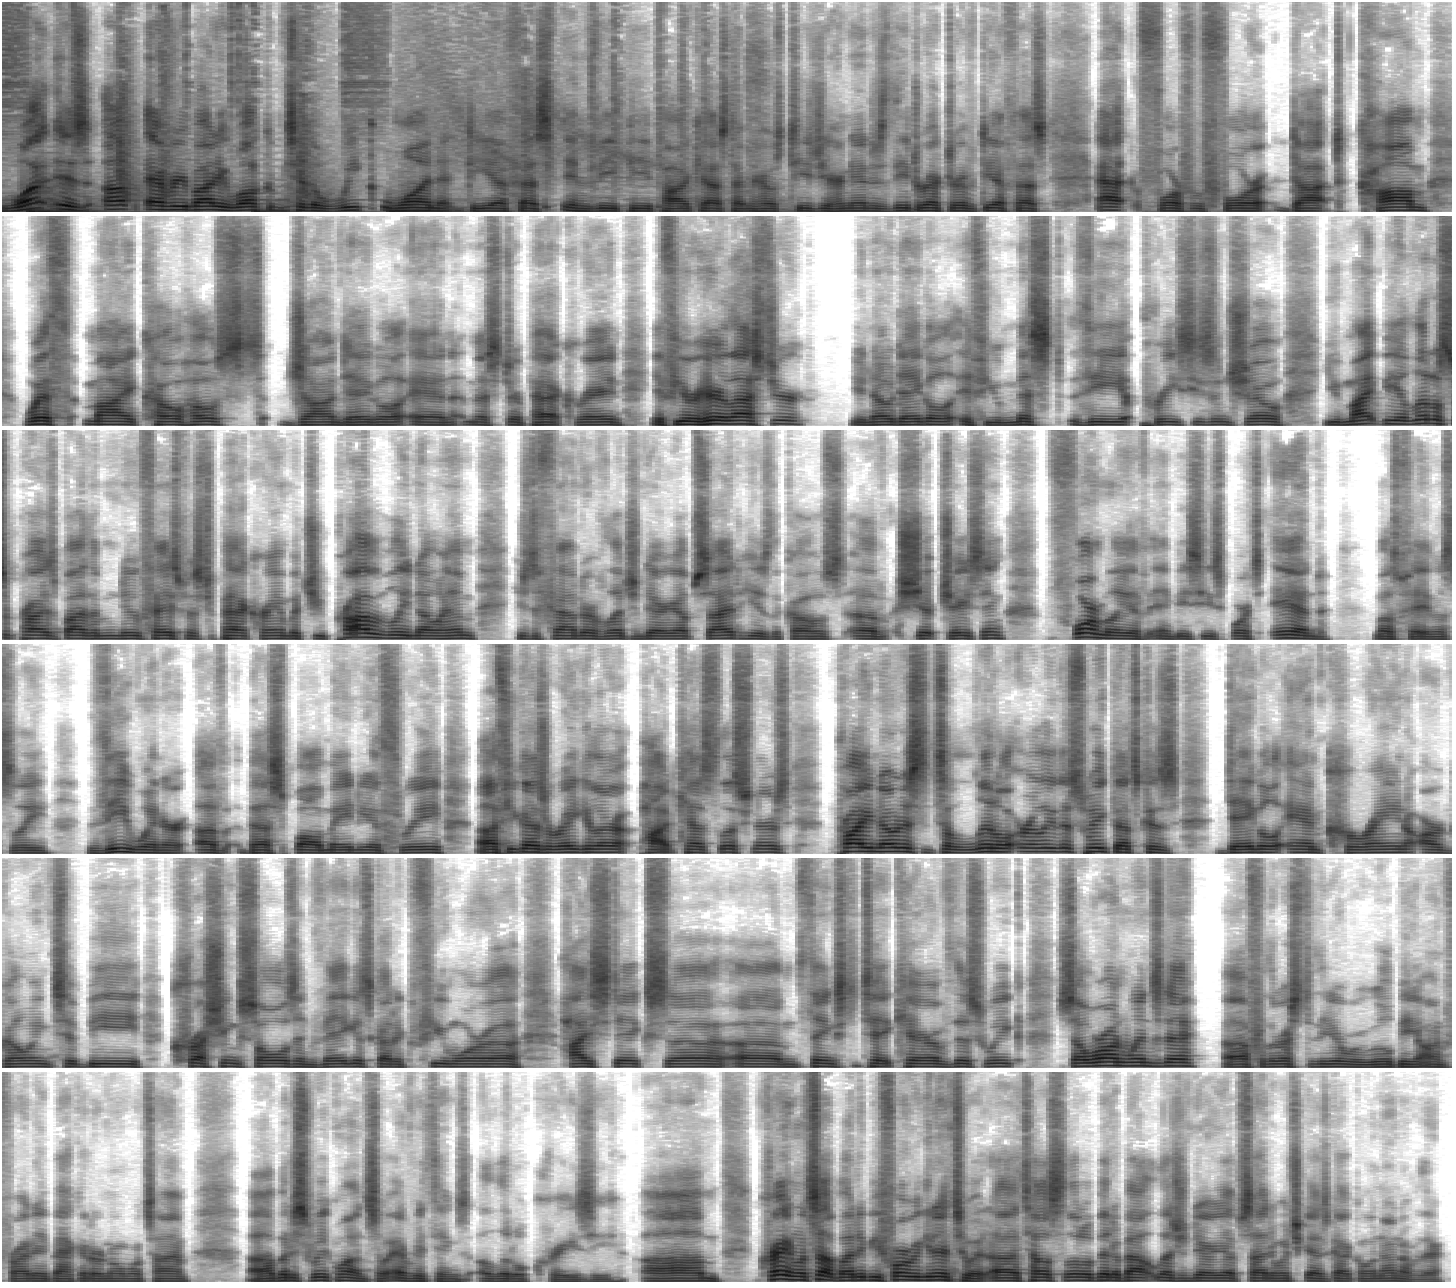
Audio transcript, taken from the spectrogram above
What is up, everybody? Welcome to the Week One DFS MVP podcast. I'm your host, TJ Hernandez, the director of DFS at 4for4.com, with my co hosts, John Daigle and Mr. Pat Kerrane. If you were here last year, you know Daigle. If you missed the preseason show, you might be a little surprised by the new face, Mr. Pat Kerrane, but you probably know him. He's the founder of Legendary Upside. He is the co host of Ship Chasing, formerly of NBC Sports and most famously, the winner of Best Ball Mania 3. Uh, if you guys are regular podcast listeners, probably noticed it's a little early this week. That's because Daigle and Kerrane are going to be crushing souls in Vegas. Got a few more uh, high stakes uh, um, things to take care of this week. So we're on Wednesday. Uh, for the rest of the year, we will be on Friday back at our normal time. Uh, but it's week one, so everything's a little crazy. Um, Kerrane, what's up, buddy? Before we get into it, uh, tell us a little bit about Legendary Upside and what you guys got going on over there.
